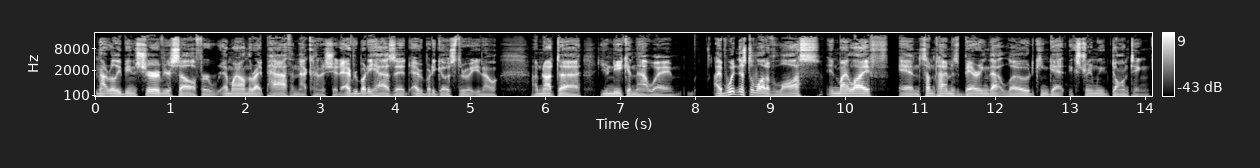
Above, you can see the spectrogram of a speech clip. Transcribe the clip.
not really being sure of yourself or am I on the right path and that kind of shit. Everybody has it. Everybody goes through it. You know, I'm not uh, unique in that way. I've witnessed a lot of loss in my life, and sometimes bearing that load can get extremely daunting.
